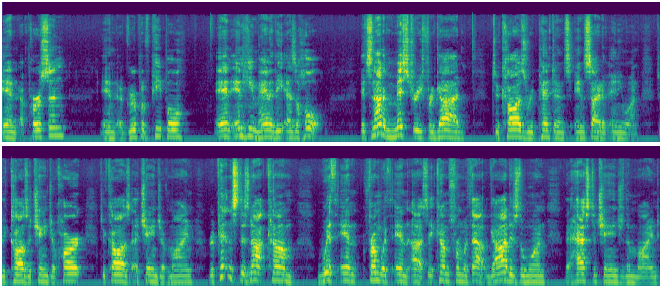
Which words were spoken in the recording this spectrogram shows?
in a person, in a group of people, and in humanity as a whole. It's not a mystery for God to cause repentance inside of anyone, to cause a change of heart, to cause a change of mind. Repentance does not come within from within us. It comes from without. God is the one that has to change the mind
